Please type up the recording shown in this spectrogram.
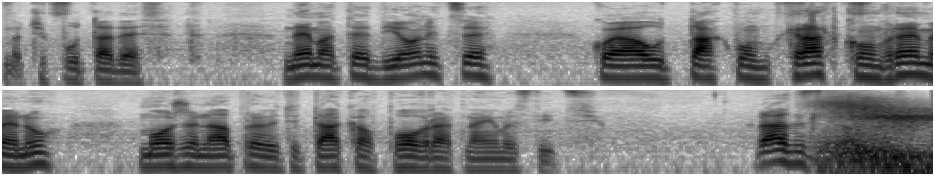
znači puta 10. Nema te dionice koja u takvom kratkom vremenu može napraviti takav povrat na investiciju. Razmislite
